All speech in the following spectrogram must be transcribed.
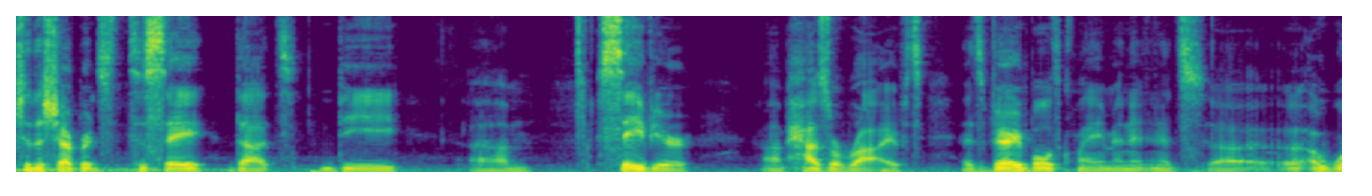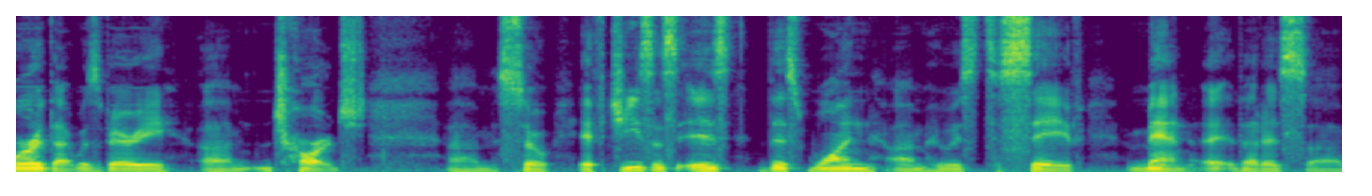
to the shepherds to say that the um, Savior um, has arrived. It's a very bold claim, and, and it's uh, a word that was very um, charged. Um, so if Jesus is this one um, who is to save, man, eh, that is uh,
